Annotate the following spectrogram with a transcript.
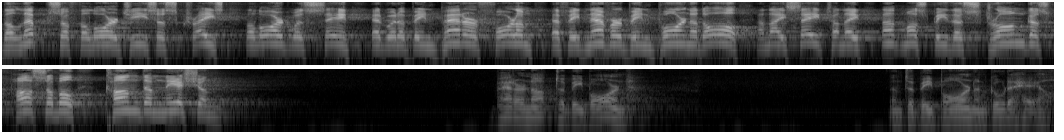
the lips of the Lord Jesus Christ. The Lord was saying it would have been better for him if he'd never been born at all. And I say tonight, that must be the strongest possible condemnation. Better not to be born than to be born and go to hell.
